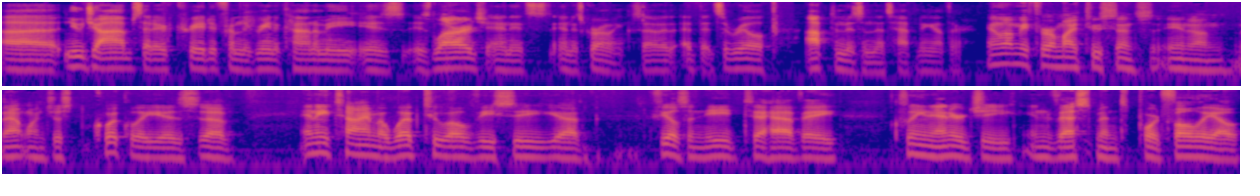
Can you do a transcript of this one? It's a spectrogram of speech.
uh, new jobs that are created from the green economy is, is large and it's, and it's growing. So it's a real optimism that's happening out there. And let me throw my two cents in on that one just quickly is uh, anytime a Web 2.0 VC uh, feels a need to have a clean energy investment portfolio,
